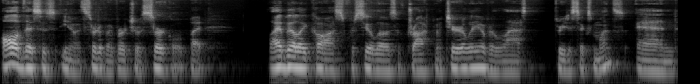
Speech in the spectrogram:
all of this is, you know, it's sort of a virtuous circle. But liability costs for CLOs have dropped materially over the last three to six months. And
